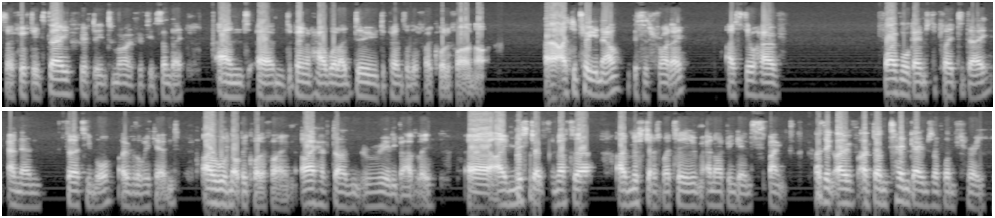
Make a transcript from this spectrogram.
So 15 today, 15 tomorrow, 15 Sunday. And um, depending on how well I do, depends on if I qualify or not. Uh, I can tell you now, this is Friday. I still have five more games to play today and then 30 more over the weekend. I will not be qualifying. I have done really badly. Uh, I misjudged the meta. I misjudged my team, and I've been getting spanked. I think I've I've done ten games. I've won three.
